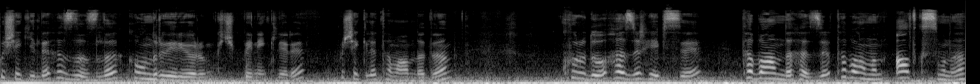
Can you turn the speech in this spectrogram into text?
bu şekilde hızlı hızlı kondur veriyorum küçük benekleri. Bu şekilde tamamladım. Kurudu, hazır hepsi. Tabağım da hazır. Tabağımın alt kısmını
